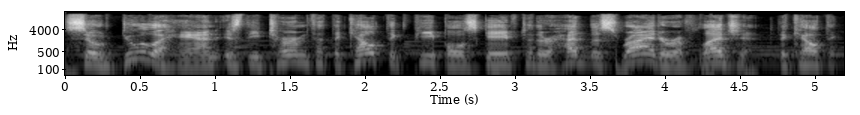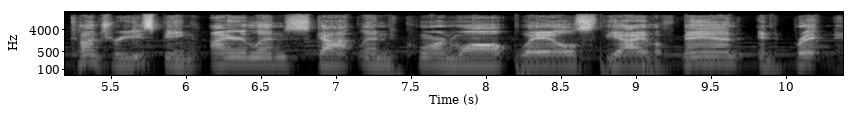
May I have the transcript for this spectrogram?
So, Dullahan is the term that the Celtic peoples gave to their headless rider of legend, the Celtic countries being Ireland, Scotland, Cornwall, Wales, the Isle of Man, and Brittany.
